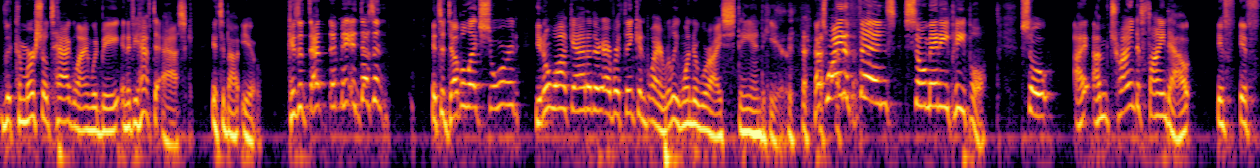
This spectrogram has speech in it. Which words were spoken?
the commercial tagline would be, "And if you have to ask, it's about you," because it that it, it doesn't. It's a double-edged sword. You don't walk out of there ever thinking, "Boy, I really wonder where I stand here." That's why it offends so many people. So I, I'm trying to find out if if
